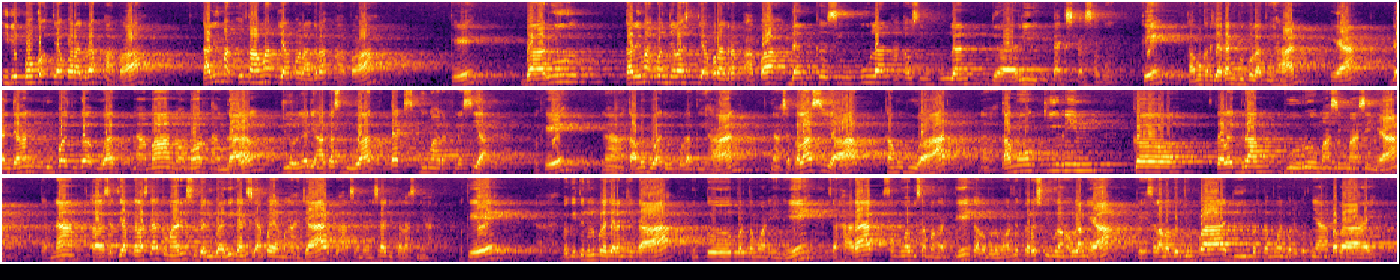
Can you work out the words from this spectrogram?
ide pokok tiap paragraf apa, kalimat utama tiap paragraf apa, oke, baru kalimat penjelas tiap paragraf apa dan kesimpulan atau simpulan dari teks tersebut. Oke, kamu kerjakan di buku latihan ya dan jangan lupa juga buat nama, nomor, tanggal, judulnya di atas buat teks bunga refleksia. Oke. Nah, kamu buat di buku latihan. Nah, setelah siap, kamu buat. Nah, kamu kirim ke Telegram guru masing-masing ya. Karena uh, setiap kelas kan kemarin sudah dibagikan siapa yang mengajar bahasa Indonesia di kelasnya. Oke. Nah, begitu dulu pelajaran kita untuk pertemuan ini. Saya harap semua bisa mengerti. Kalau belum mengerti terus diulang-ulang ya. Oke, selamat berjumpa di pertemuan berikutnya. Bye bye.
